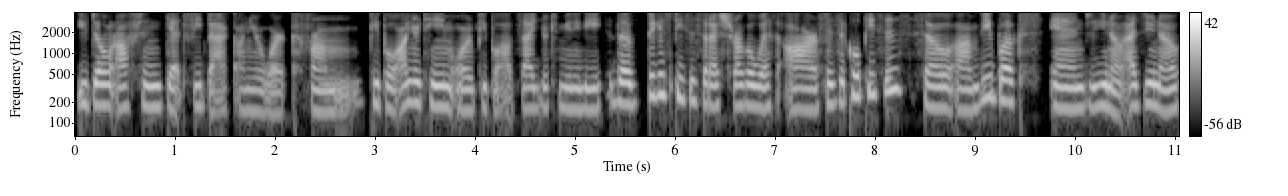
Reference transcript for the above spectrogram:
you don't often get feedback on your work from people on your team or people outside your community. The biggest pieces that I struggle with are physical pieces. So, um, view books, and you know, as you know,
